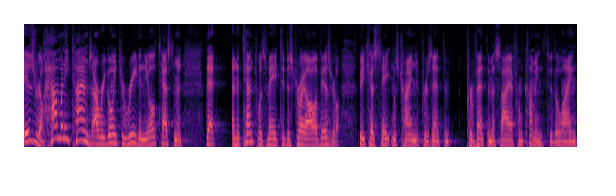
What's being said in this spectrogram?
Israel. How many times are we going to read in the Old Testament that an attempt was made to destroy all of Israel because Satan was trying to present the, prevent the Messiah from coming through the line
